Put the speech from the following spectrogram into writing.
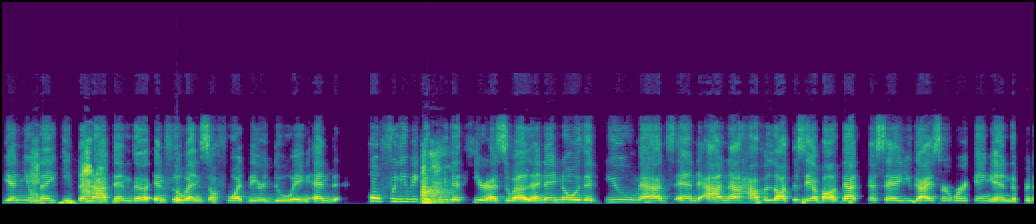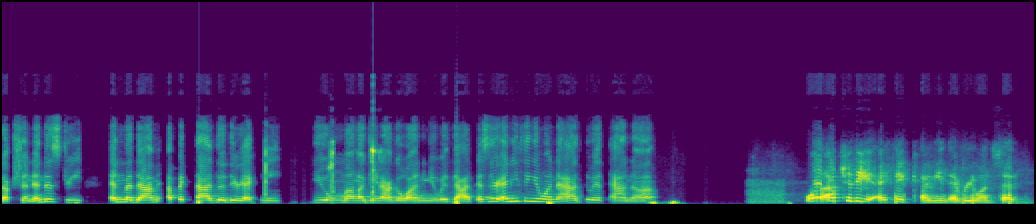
Yan yung nakikita natin, the influence of what they're doing. And hopefully we can do that here as well. And I know that you, Mads, and Anna have a lot to say about that kasi you guys are working in the production industry and madami, apektado directly yung mga ginagawa ninyo with that. Is there anything you want to add to it, Anna? Well, actually, I think, I mean, everyone said,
